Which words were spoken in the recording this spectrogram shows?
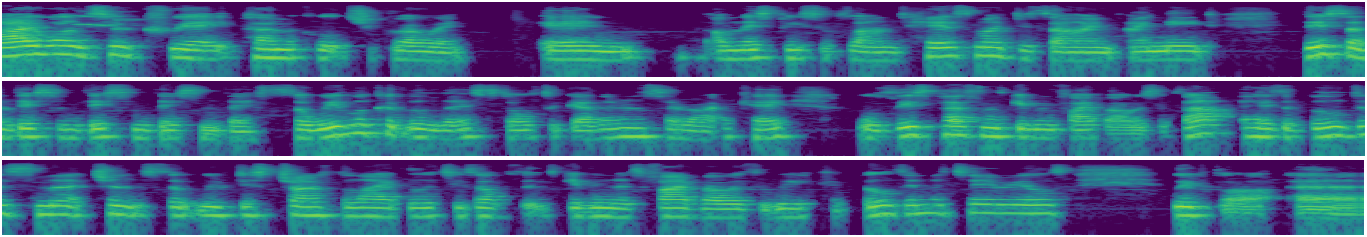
I want to create permaculture growing in on this piece of land. Here's my design. I need this and this and this and this and this. So we look at the list all together and say, right, okay, well, this person's giving five hours of that. Here's a builder's merchants that we've discharged the liabilities of that's giving us five hours a week of building materials. We've got uh,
